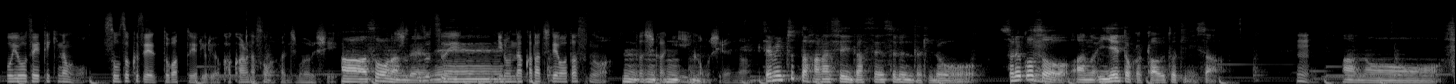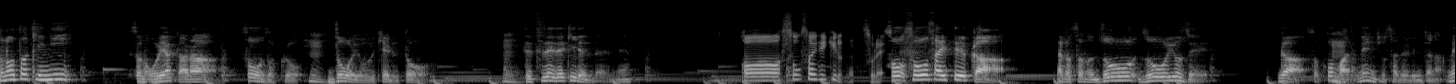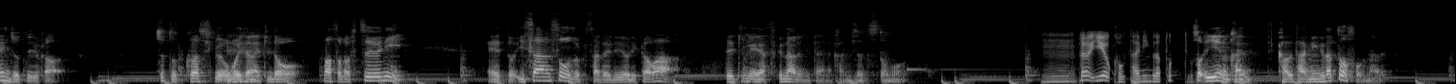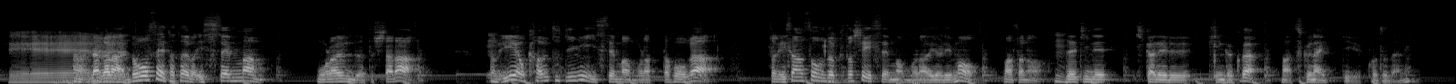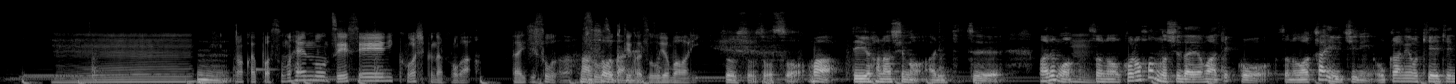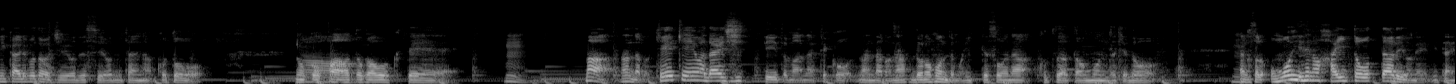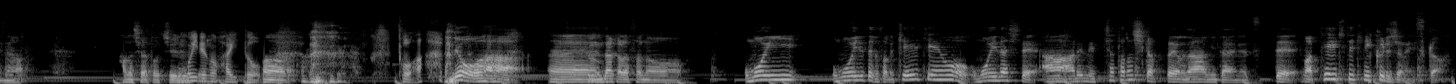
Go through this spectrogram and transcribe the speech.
用税的なのも、相続税ドバッとやるよりはかからなそうな感じもあるし、ああそうなんだよちょっとずつね。いろんな形で渡すのはうんうんうんうん確かにいいかもしれんな。ちなみにちょっと話脱線するんだけどそれこそ、あの家とか買うときにさ、うんあのーその時にその親から相続を、うん贈与を受けるとうん。別でできるんだよねああ、相殺できるの？それ。そう総裁っていうかなんかその贈贈与税がそこまで免除されるみたいな、免除というかちょっと詳しく覚えてないけど、まあその普通に、えー、と遺産相続されるよりかは税金が安くなるみたいな感じだったと思ううん。それは家を買うタイミングだとってこと？そう家の買うタイミングだとそうなる、へえ。うんだからどうせ例えば1000万もらうんだとしたらそのうん家を買う時に1000万もらった方がその遺産相続として1000万もらうよりも、まあ、そのうん税金で引かれる金額がまあ少ないっていうことだね。うーんう。んなんかやっぱその辺の税制に詳しくなるのが大事そうだな。まあ相続っていうか贈与周り。そうそうそうそう。まあっていう話もありつつ、まあでも、うんそのこの本の主題はまあ結構その若いうちにお金を経験に変えることが重要ですよみたいなことをのこうパートが多くて、うん。まあなんだろう経験は大事っていうとまあな結構なんだろうなどの本でも言ってそうなことだとは思うんだけど、うんなんかその思い出の配当ってあるよねみたいな話は途中で。思い出の配当。あ。とは？ー要は、えーうん。だからその思い思い出というかその経験を思い出してあああれめっちゃ楽しかったよなみたいなやつって、まあ、定期的に来るじゃないですか。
